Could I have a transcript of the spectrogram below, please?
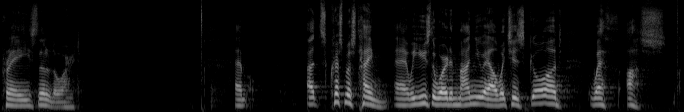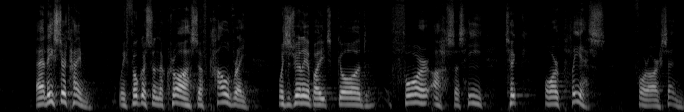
Praise the Lord. Um, at Christmas time, uh, we use the word Emmanuel, which is God with us. At Easter time, we focus on the cross of Calvary, which is really about God for us as He took our place for our sin.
